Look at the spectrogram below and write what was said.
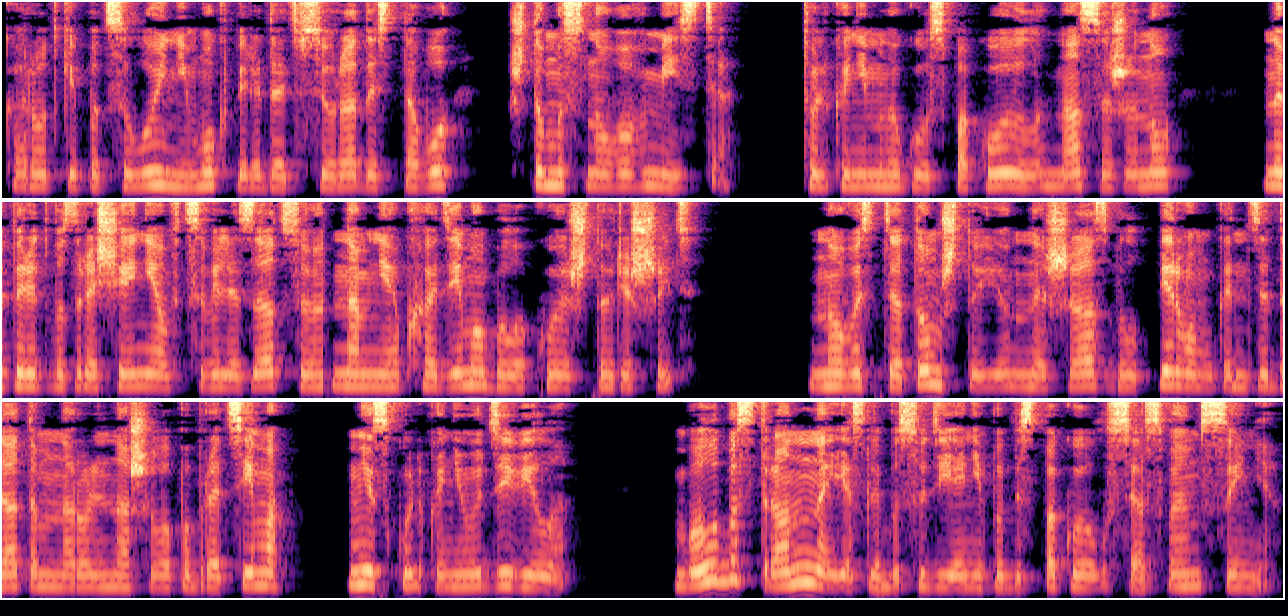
Короткий поцелуй не мог передать всю радость того, что мы снова вместе. Только немного успокоила нас и жену, но перед возвращением в цивилизацию нам необходимо было кое-что решить. Новость о том, что юный Шас был первым кандидатом на роль нашего побратима, нисколько не удивила. Было бы странно, если бы судья не побеспокоился о своем сыне.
